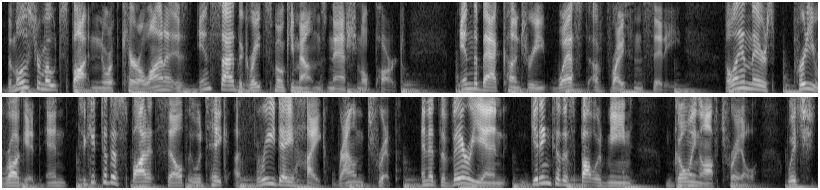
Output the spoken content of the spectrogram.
The most remote spot in North Carolina is inside the Great Smoky Mountains National Park, in the backcountry west of Bryson City. The land there is pretty rugged, and to get to the spot itself, it would take a three day hike round trip. And at the very end, getting to the spot would mean going off trail, which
